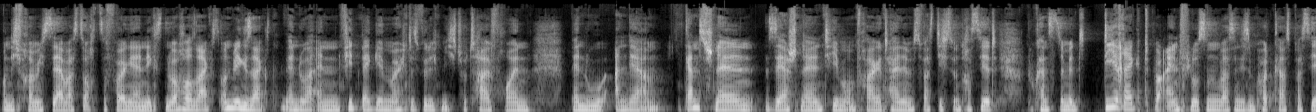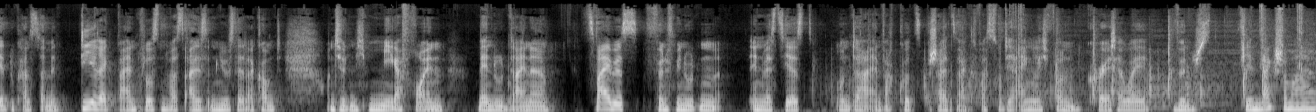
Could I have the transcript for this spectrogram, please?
Und ich freue mich sehr, was du auch zur Folge in der nächsten Woche sagst. Und wie gesagt, wenn du ein Feedback geben möchtest, würde ich mich total freuen, wenn du an der ganz schnellen, sehr schnellen Themenumfrage teilnimmst, was dich so interessiert. Du kannst damit direkt beeinflussen, was in diesem Podcast passiert. Du kannst damit direkt beeinflussen, was alles im Newsletter kommt. Und ich würde mich mega freuen, wenn du deine zwei bis fünf Minuten investierst und da einfach kurz Bescheid sagst, was du dir eigentlich von Creatorway wünschst. Vielen Dank schon mal.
